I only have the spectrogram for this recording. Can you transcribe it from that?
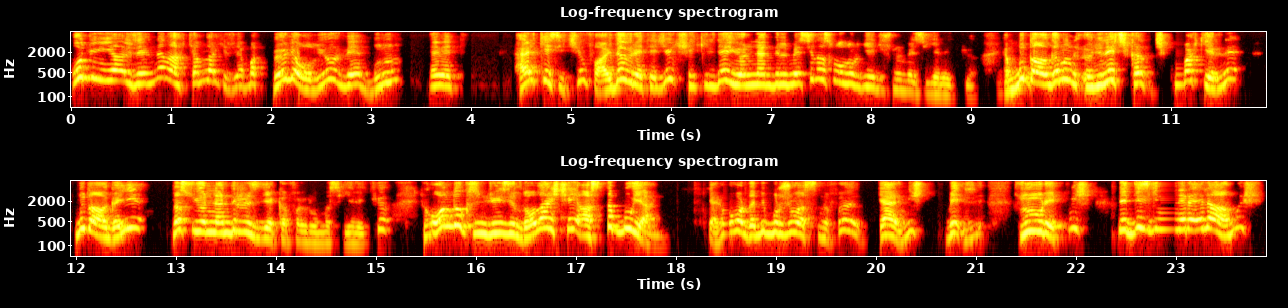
o dünya üzerinden ahkamlar kesiyor. Ya bak böyle oluyor ve bunun evet herkes için fayda üretecek şekilde yönlendirilmesi nasıl olur diye düşünülmesi gerekiyor. Yani bu dalganın önüne çıkar, çıkmak yerine bu dalgayı nasıl yönlendiririz diye kafa yorulması gerekiyor. 19. yüzyılda olan şey aslında bu yani. Yani orada bir burjuva sınıfı gelmiş, zuhur etmiş ve dizginleri ele almış.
